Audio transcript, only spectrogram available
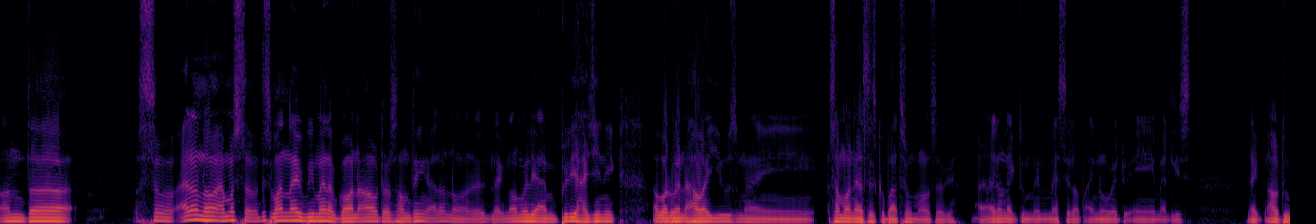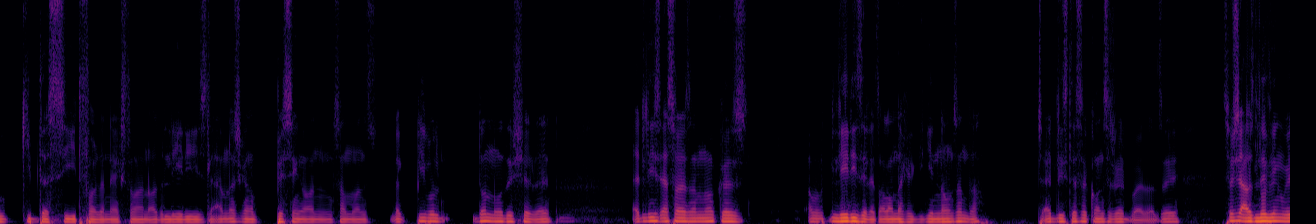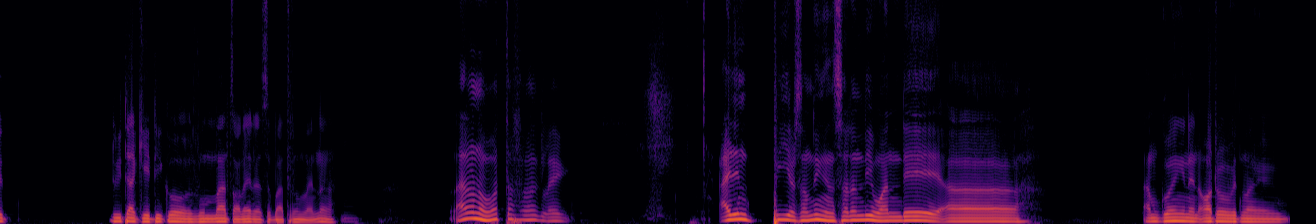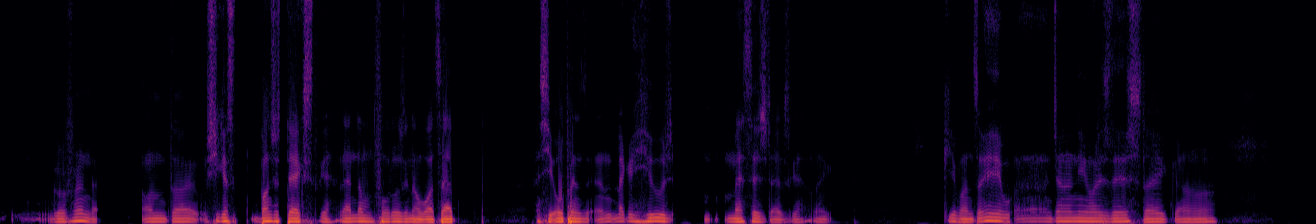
अन्त so I don't know I must this one night we might have gone out or something I don't know like normally I am pretty hygienic about when how I use my someone एल्सेसको bathroom also कि I don't like to mess it up I know where to um at least like how to keep the seat for the next one or the ladies. Like, I'm not gonna pissing on someone's like people don't know this shit, right? Mm. At least as far as I know, because अब लेडिजहरूले चलाउँदाखेरि किन्न आउँछ नि त at least त्यसो considerate भएर चाहिँ especially I was living with दुइटा केटीको रुममा चलाइरहेछ बाथरुम होइन Mm. I don't know what the fuck. Like, I didn't pee or something, and suddenly one day, uh, I'm going in an auto with my girlfriend, and uh, she gets a bunch of texts, okay, random photos in her WhatsApp, and she opens and like a huge m- message types, okay, like. के भन्छ ए जननी what is this like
